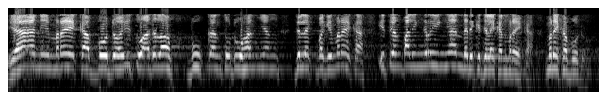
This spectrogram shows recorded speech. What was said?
Ya, ini mereka bodoh itu adalah bukan tuduhan yang jelek bagi mereka. Itu yang paling ringan dari kejelekan mereka. Mereka bodoh.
